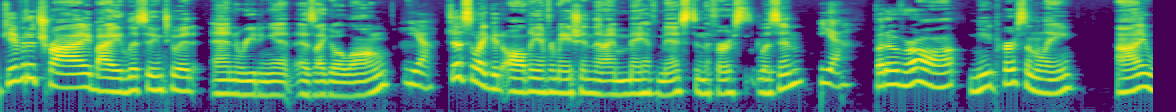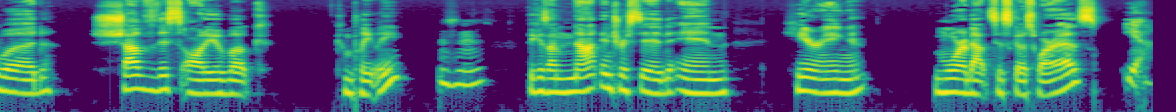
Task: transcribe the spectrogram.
give it a try by listening to it and reading it as I go along, yeah, just so I get all the information that I may have missed in the first listen. yeah. But overall, me personally, I would shove this audiobook completely Mm-hmm. because I'm not interested in hearing more about Cisco Suarez. Yeah.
